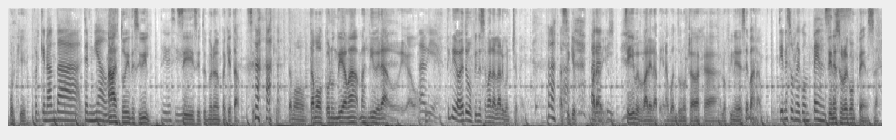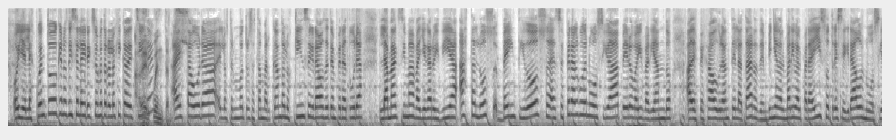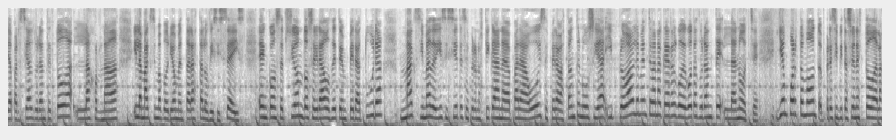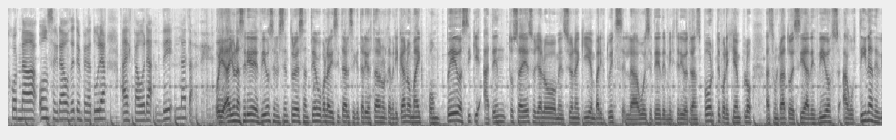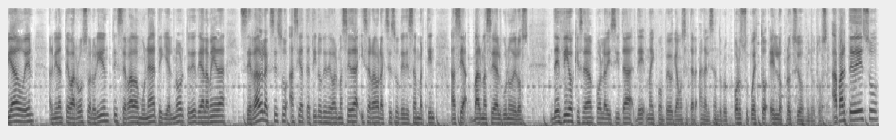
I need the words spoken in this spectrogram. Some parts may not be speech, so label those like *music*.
¿Por qué? Porque no anda terminado. Ah, estoy de civil. Estoy de civil. Sí, sí, estoy menos empaquetado. Sí, *laughs* estamos, estamos con un día más, más liberado, digamos. Está bien. Técnicamente un fin de semana largo entre medio. Así que *laughs* Para maravilloso. Sí, pues vale la pena cuando uno trabaja los fines de semana. Tiene sus recompensas. Tiene su recompensa. Oye, les cuento que nos dice la Dirección Meteorológica de A Chile. ver, cuéntanos. A esta hora eh, los termómetros están marcando los 15 grados de temperatura. La máxima va a llegar hoy día hasta los 22. Eh, Se espera algo de nubosidad, pero va a ir variando a despejado durante la tarde. En Viña del Mar y Valparaíso, 13 grados, nubosidad parcial durante toda la jornada y la máxima podría aumentar hasta los 16. En Concepción, 12 grados de temperatura, máxima de 17 se pronostican eh, para hoy. Se espera bastante nubosidad y probablemente van a caer algo de gotas durante la noche. Y en Puerto Montt, precipitaciones toda la jornada, 11 grados de temperatura a esta hora de la tarde. Oye, hay una serie de desvíos en el centro de Santiago por la visita del secretario de Estado norteamericano Mike Pompeo, así que atentos a eso, ya lo menciona aquí en varios tweets la UST del Ministerio de Transporte, por ejemplo, hace un rato decía desvíos Agustinas, desviado en Almirante Barroso al oriente, cerrado a Munategui al norte desde Alameda, cerrado el acceso hacia Tatino desde Balmaceda y cerrado el acceso desde San Martín hacia Balmaceda, algunos de los desvíos que se dan por la visita de Mike Pompeo que vamos a estar analizando por supuesto en los próximos minutos. Aparte de eso,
